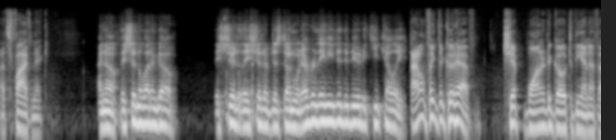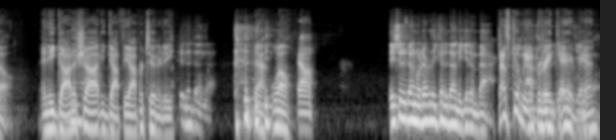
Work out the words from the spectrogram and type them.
That's five, Nick. I know they shouldn't have let him go. They should. They should have just done whatever they needed to do to keep Kelly. I don't think they could have. Chip wanted to go to the NFL, and he got a shot. He got the opportunity. Shouldn't have done that yeah, well, yeah. They should have done whatever they could have done to get him back. That's going to be a great game, man.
